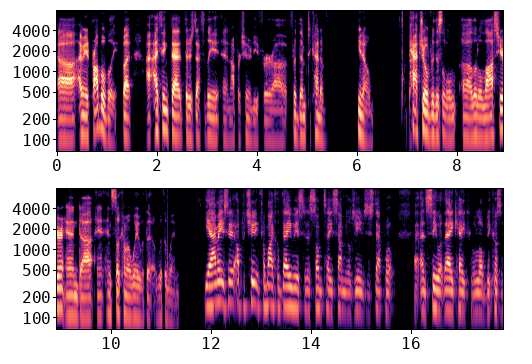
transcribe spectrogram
uh, I mean, probably, but I-, I, think that there's definitely an opportunity for uh, for them to kind of, you know, patch over this little uh, little loss here and, uh, and and still come away with a with a win. Yeah, I mean it's an opportunity for Michael Davis and Asante Samuel Jr. to step up and see what they're capable of because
